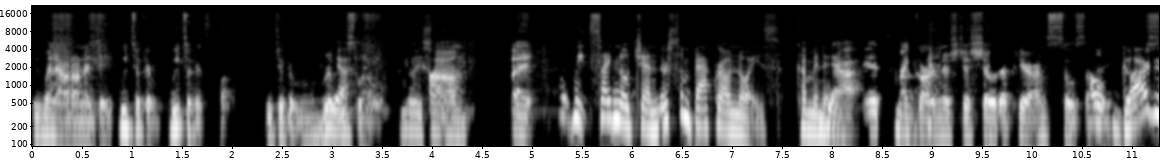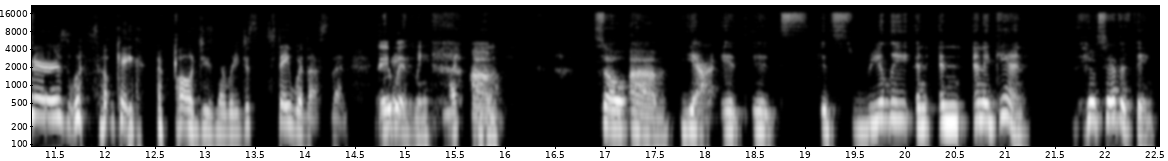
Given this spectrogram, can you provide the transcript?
We went out on a date. We took it, we took it slow. We took it really yeah, slow. Really slow. Um, but wait, side note, Jen, there's some background noise coming in. Yeah, it's my gardeners just showed up here. I'm so oh, sorry. Oh, gardeners. okay. Apologies, everybody. Just stay with us then. Stay okay. with me. Um, so um, yeah, it it's it's really and and and again, here's the other thing.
